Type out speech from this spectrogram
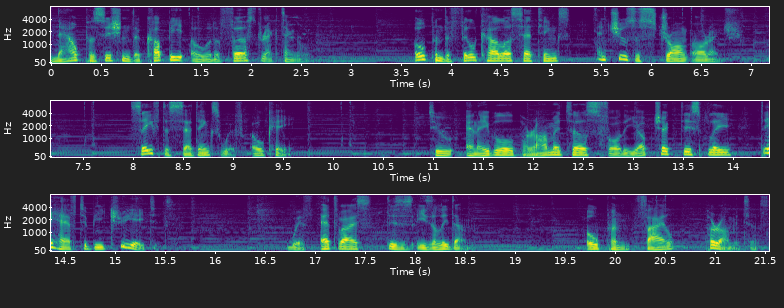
Now position the copy over the first rectangle. Open the fill color settings and choose a strong orange. Save the settings with OK. To enable parameters for the object display, they have to be created. With atvise, this is easily done. Open File, Parameters.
